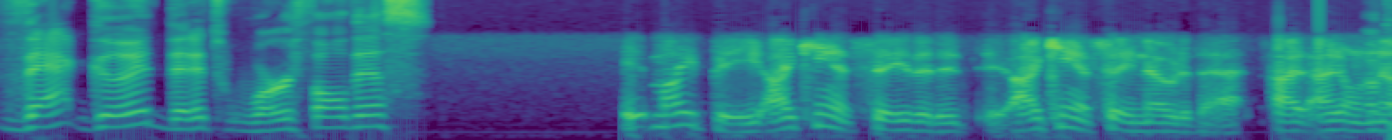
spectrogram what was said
that good that it's worth all this? It might be. I can't say that it. I can't say no to that. I, I don't Okay.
